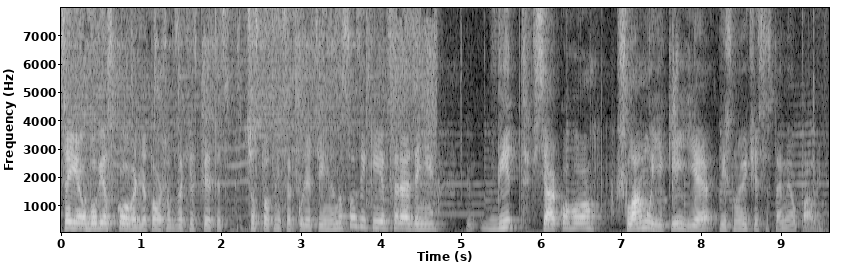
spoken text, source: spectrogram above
Це є обов'язково для того, щоб захистити частотний циркуляційний насос, який є всередині, від всякого шламу, який є в існуючій системі опалення.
